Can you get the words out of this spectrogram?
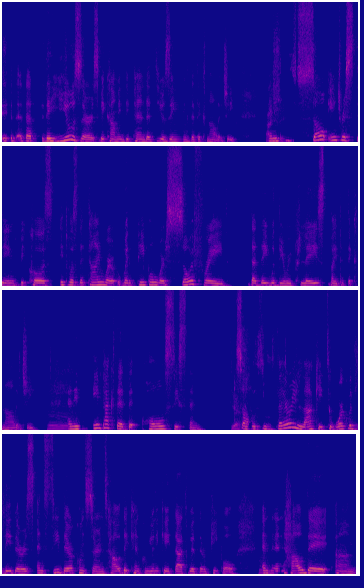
that the users become independent using the technology. I and see. it's so interesting because it was the time where when people were so afraid that they would be replaced by the technology. Mm. And it hmm. impacted the whole system. Yes. So I was very lucky to work with leaders and see their concerns, how they can communicate that with their people, mm. and hmm. then how they um,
